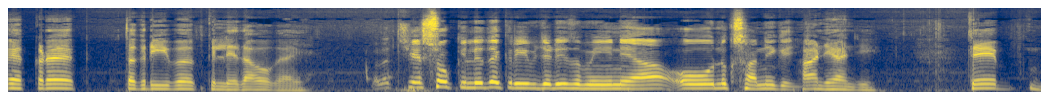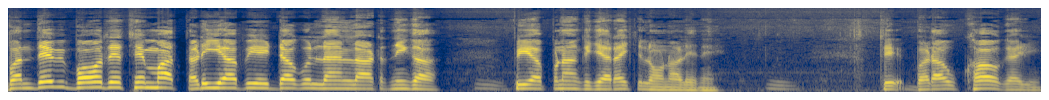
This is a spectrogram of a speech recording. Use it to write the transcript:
ਏਕੜ ਤਕਰੀਬ ਕਿੱਲੇ ਦਾ ਹੋ ਗਿਆ ਇਹ। ਮਤਲਬ 600 ਕਿੱਲੇ ਦੇ ਕਰੀਬ ਜਿਹੜੀ ਜ਼ਮੀਨ ਆ ਉਹ ਨੁਕਸਾਨੀ ਗਈ। ਹਾਂਜੀ ਹਾਂਜੀ। ਤੇ ਬੰਦੇ ਵੀ ਬਹੁਤ ਇੱਥੇ ਮਾਤੜੀ ਆ ਵੀ ਐਡਾ ਕੋਈ ਲੈਣ ਲਾਟ ਨਹੀਂਗਾ ਵੀ ਆਪਣਾ ਗੁਜ਼ਾਰਾ ਹੀ ਚਲਾਉਣ ਵਾਲੇ ਨੇ। ਤੇ ਬੜਾ ਔਖਾ ਹੋ ਗਿਆ ਜੀ।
